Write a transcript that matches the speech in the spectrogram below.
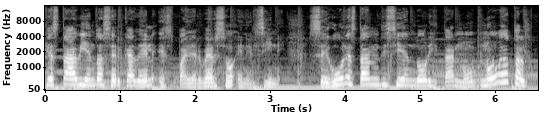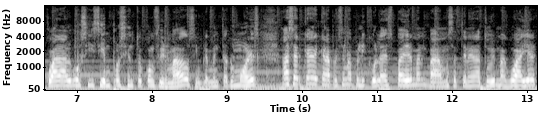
que está habiendo acerca del Spider-Verse en el cine. Según están diciendo ahorita, no, no veo tal cual algo así 100% confirmado, simplemente rumores, acerca de que en la próxima película de Spider-Man vamos a tener a Tobey Maguire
